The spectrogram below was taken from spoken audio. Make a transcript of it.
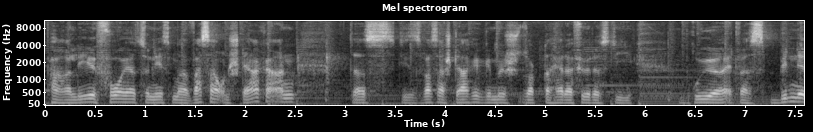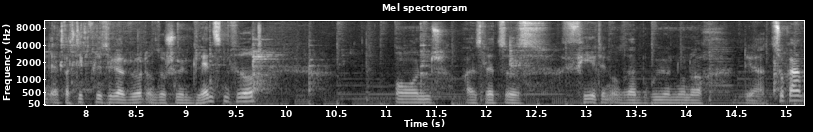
parallel vorher zunächst mal Wasser und Stärke an. Das, dieses Wasser-Stärke-Gemisch sorgt nachher dafür, dass die Brühe etwas bindet, etwas dickflüssiger wird und so schön glänzend wird. Und als letztes fehlt in unserer Brühe nur noch der Zucker.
